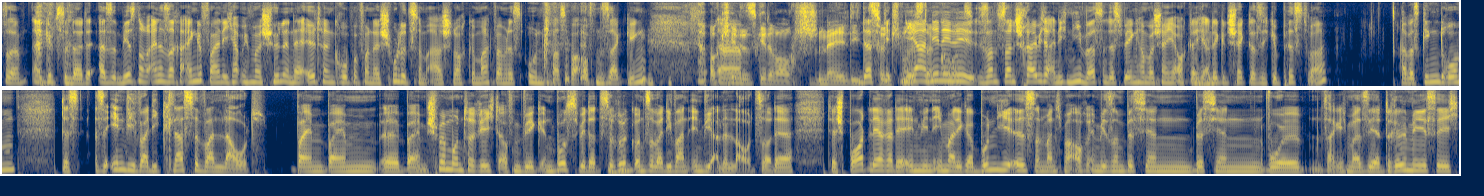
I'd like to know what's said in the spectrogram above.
So, da gibt's so Leute. Also mir ist noch eine Sache eingefallen, ich habe mich mal schön in der Elterngruppe von der Schule zum Arschloch gemacht, weil mir das unfassbar auf den Sack ging. Okay, Äh, das geht aber auch schnell, die Das geht, ja, nee, nee, nee, sonst, sonst schreibe ich eigentlich nie was und deswegen haben wahrscheinlich auch gleich alle gecheckt, dass ich gepisst war. Aber es ging drum, dass, also irgendwie war die Klasse war laut. Beim, beim, äh, beim Schwimmunterricht auf dem Weg in den Bus wieder zurück und so weiter, die waren irgendwie alle laut. So, der, der Sportlehrer, der irgendwie ein ehemaliger Bundi ist und manchmal auch irgendwie so ein bisschen, bisschen wohl, sag ich mal, sehr drillmäßig,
